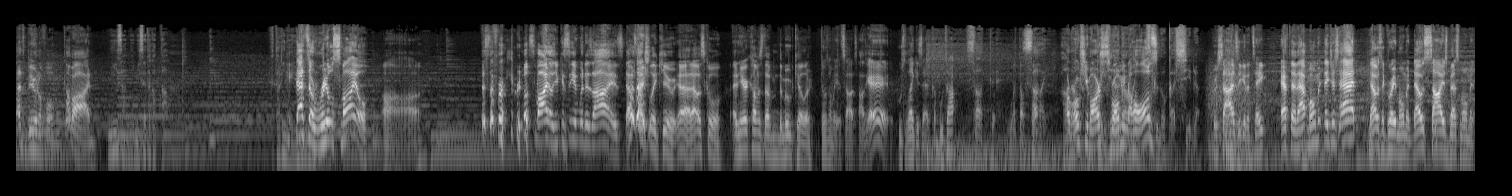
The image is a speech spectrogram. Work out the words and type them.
That's beautiful. Come on. That's a real smile. Aww. That's the first real smile. You can see it with his eyes. That was actually cute. Yeah, that was cool. And here comes the the mood killer. Don't tell me it's Sasuke. Hey. Whose leg is that? Kabuto? Sate. What the fuck? Mars is roaming the halls? Which side is he gonna take? After that moment they just had? That was a great moment. That was Sai's best moment.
